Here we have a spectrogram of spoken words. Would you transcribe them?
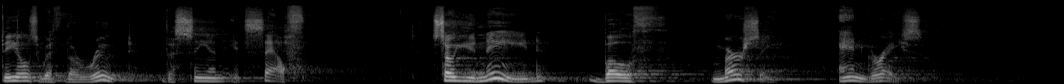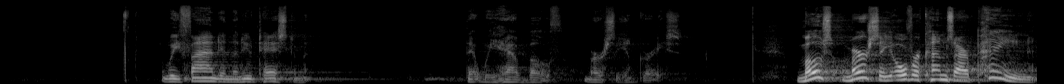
deals with the root, the sin itself. So you need both mercy and grace. We find in the New Testament that we have both mercy and grace. Most mercy overcomes our pain.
